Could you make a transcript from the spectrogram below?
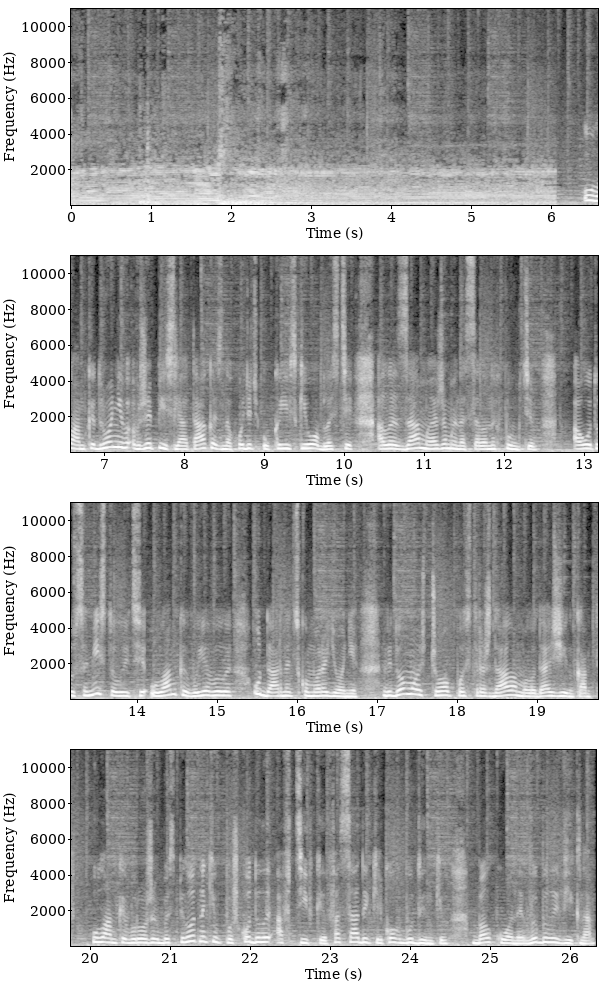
Уламки дронів вже після атаки знаходять у Київській області, але за межами населених пунктів. А от у самій столиці уламки виявили у Дарницькому районі. Відомо, що постраждала молода жінка. Уламки ворожих безпілотників пошкодили автівки, фасади кількох будинків, балкони, вибили вікна.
